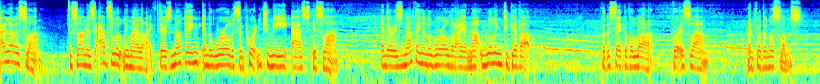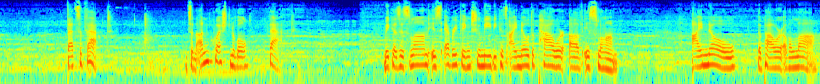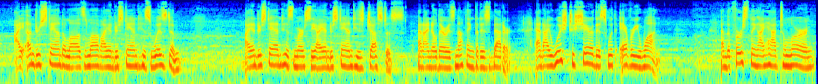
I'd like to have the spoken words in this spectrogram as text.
I love Islam. Islam is absolutely my life. There's nothing in the world as important to me as Islam. And there is nothing in the world that I am not willing to give up for the sake of Allah, for Islam, and for the Muslims. That's a fact. It's an unquestionable fact. Because Islam is everything to me because I know the power of Islam. I know the power of Allah. I understand Allah's love. I understand His wisdom. I understand His mercy. I understand His justice. And I know there is nothing that is better. And I wish to share this with everyone. And the first thing I had to learn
